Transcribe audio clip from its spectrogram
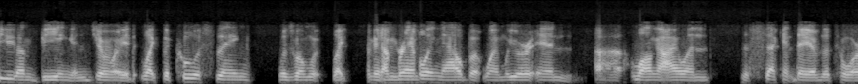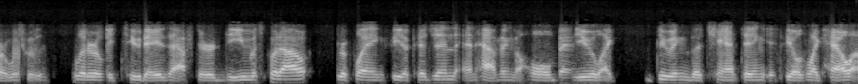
see them being enjoyed, like the coolest thing was when we, like, I mean, I'm rambling now, but when we were in uh, Long Island, the second day of the tour, which was literally two days after D was put out, we were playing Feed a Pigeon and having the whole venue like doing the chanting, It Feels Like Hell.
